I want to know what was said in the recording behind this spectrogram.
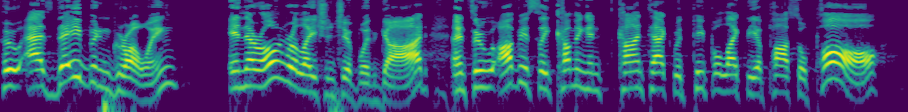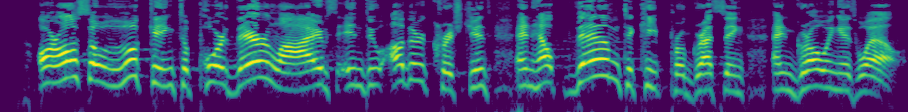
who, as they've been growing in their own relationship with God, and through obviously coming in contact with people like the Apostle Paul, are also looking to pour their lives into other Christians and help them to keep progressing and growing as well.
